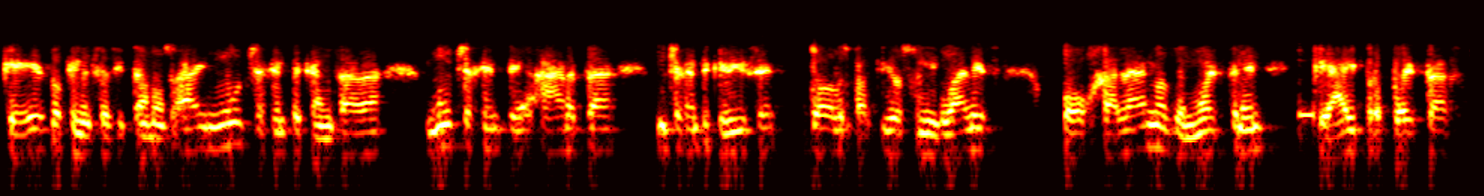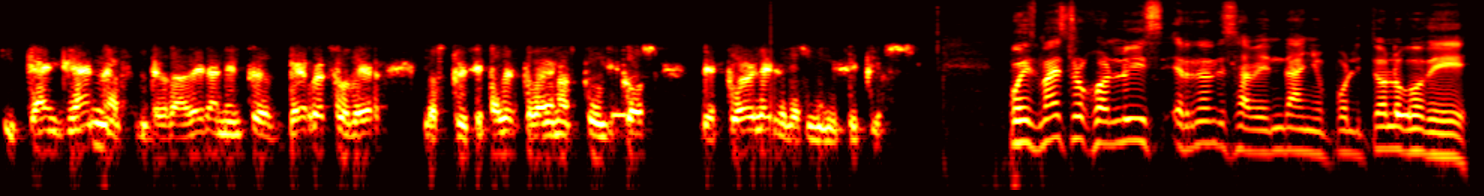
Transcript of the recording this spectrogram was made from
que es lo que necesitamos. Hay mucha gente cansada, mucha gente harta, mucha gente que dice todos los partidos son iguales. Ojalá nos demuestren que hay propuestas y que hay ganas verdaderamente de resolver los principales problemas públicos de Puebla y de los municipios. Pues maestro Juan Luis Hernández Avendaño, politólogo de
